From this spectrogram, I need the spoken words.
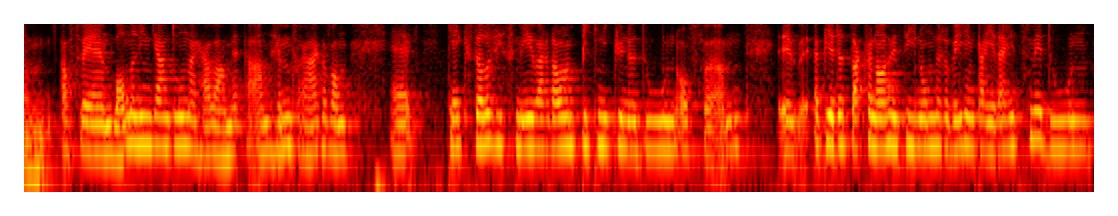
Um, als wij een wandeling gaan doen, dan gaan we aan, aan hem vragen van... Eh, kijk zelf eens mee waar dat we een picknick kunnen doen. Of heb je de takken al gezien onderweg en kan je daar iets mee doen?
